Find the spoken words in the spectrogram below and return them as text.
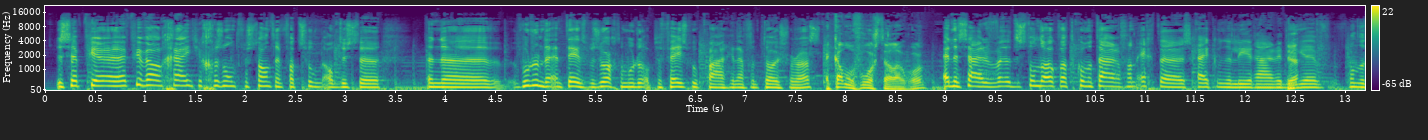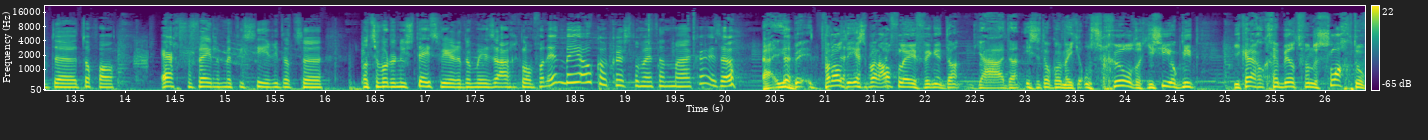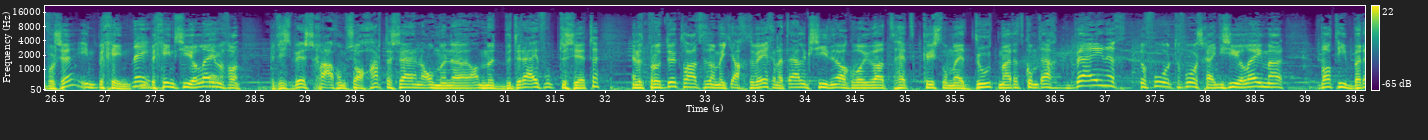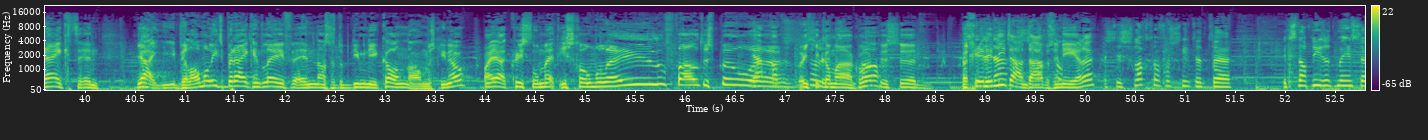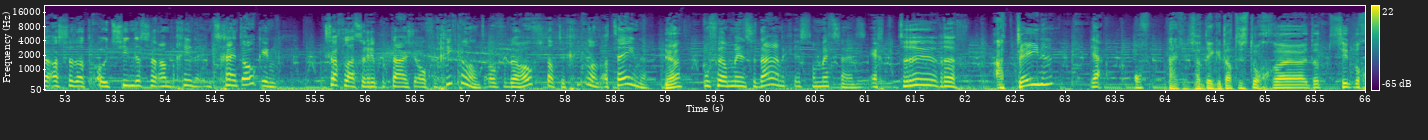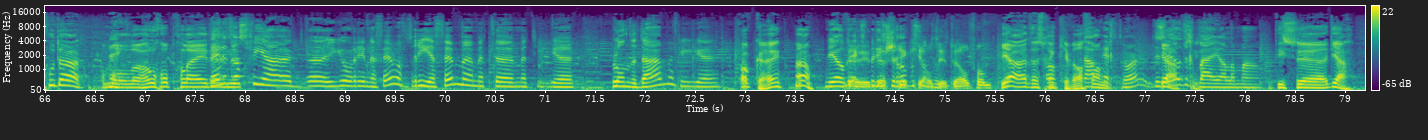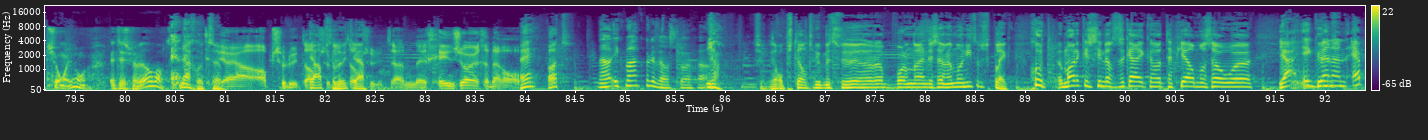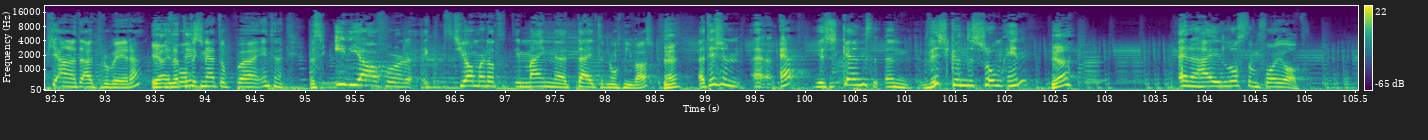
Dus heb je, heb je wel een geintje gezond verstand en fatsoen... al dus de, een eh, woedende en tevens bezorgde moeder op de Facebookpagina van Toys R Us. Ik kan me voorstellen ook, hoor. En er, zeiden, er stonden ook wat commentaren van echte scheikundeleraren... die Ja? eh, vonden het eh, toch wel erg vervelend met die serie. Dat ze, want ze worden nu steeds weer door mensen aangeklampt van... en ben je ook al crystal meth aan het maken? En zo. Ja, vooral de eerste paar afleveringen, dan, ja, dan is het ook wel een beetje onschuldig. Je ziet ook niet, je krijgt ook geen beeld van de slachtoffers hè, in het begin. In het begin zie je alleen maar van, het is best gaaf om zo hard te zijn om, een, eh, om het bedrijf op te zetten. En het product laten ze dan een beetje achterwege. En uiteindelijk zie je dan ook wel wat het crystal meth doet. Maar dat komt eigenlijk weinig tevoor, tevoorschijn. Je ziet alleen maar wat hij bereikt. En ja, je wil allemaal iets bereiken in het leven. En als het op die manier kan, nou misschien ook. Maar ja, crystal meth is gewoon wel een hele foute spul Ja, eh, wat je kan maken hoor. Oh. Dus eh begin er niet aan, dames en heren. Als je slachtoffers ziet, het, eh, ik snap niet dat mensen, als ze dat ooit zien, dat ze eraan beginnen. Het schijnt ook in... Ik zag laatst een reportage over Griekenland, over de hoofdstad in Griekenland, Athene. Ja? Hoeveel mensen daar aan de crystal meth zijn. Dat is echt treurig. Athene? Ja. Of, nou, je zou denken, dat is toch, eh, dat zit wel goed daar. Allemaal Nee. eh, hoog opgeleid. Nee, dat was via eh Jorin FM of 3FM eh, met, eh, met die eh, blonde dame. Die, eh, Oké, nou. die ook Nee, daar schrik je Robinson altijd wel van. Ja, daar schrik je wel nou, van. echt hoor. Het is Ja, heel dichtbij allemaal. Het is, eh, ja. Jongen, jongen. Het is me wel wat. Nou goed, zo. Ja, ja absoluut. Ja, absoluut, absoluut, ja. absoluut. En geen zorgen daarover. Hè, wat? Nou, ik maak me er wel zorgen over. Ja, opstelt weer met zijn borderline zijn helemaal niet op zijn plek. Goed, Marcus, zit nog eens te kijken. Wat heb je allemaal zo... eh, Ja, ik ben een appje aan het uitproberen. Ja, en dat vond is? ik net op eh, internet. Dat is ideaal voor... Ik, het is jammer dat het in mijn eh, tijd er nog niet was. Het is een eh, app. Je scant een wiskundesom in. Ja? En hij lost hem voor je op.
